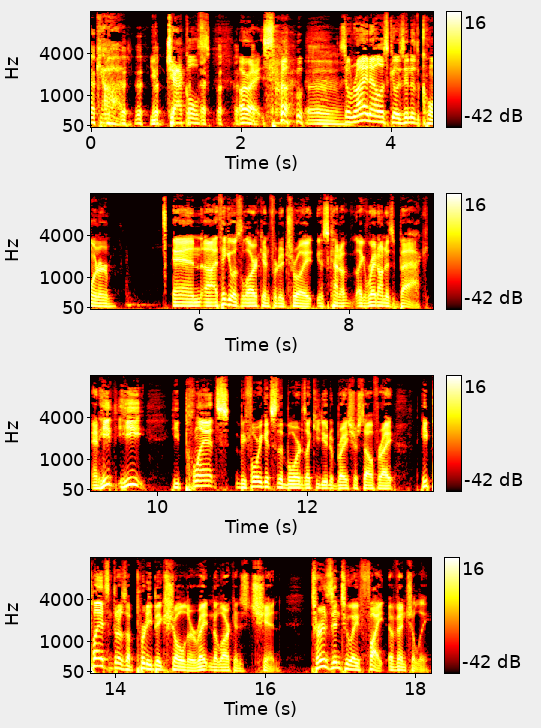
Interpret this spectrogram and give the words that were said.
on, God, you jackals. All right, so so Ryan Ellis goes into the corner, and uh, I think it was Larkin for Detroit. Is kind of like right on his back, and he he he plants before he gets to the boards like you do to brace yourself. Right, he plants and throws a pretty big shoulder right into Larkin's chin. Turns into a fight eventually.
